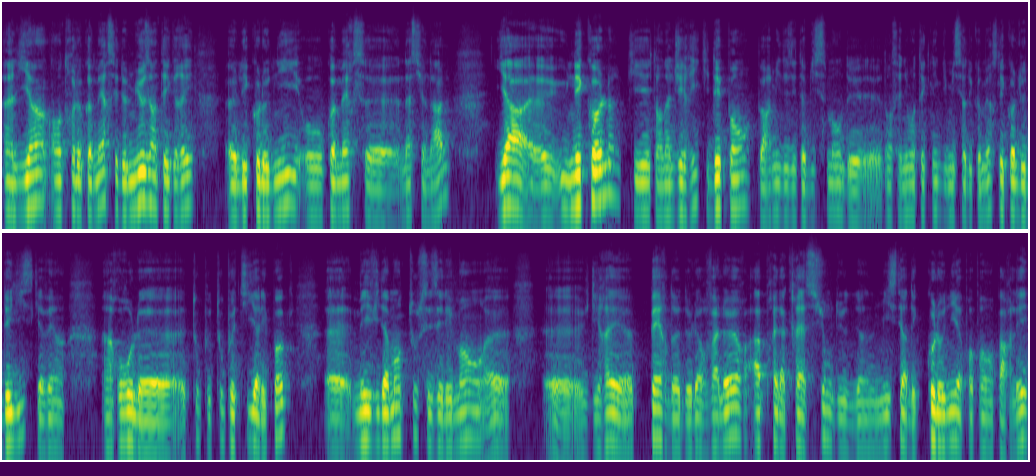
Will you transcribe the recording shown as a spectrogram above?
un lien entre le commerce et de mieux intégrer euh, les colonies au commerce national. Il y a euh, une école qui est en Algérie, qui dépend parmi des établissements d'enseignement technique du ministère du Commerce, l'école de Délice, qui avait un, rôle euh, tout, petit à l'époque. Euh, mais évidemment, tous ces éléments, je dirais, perdent de leur valeur après la création d'un ministère des colonies à proprement parler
